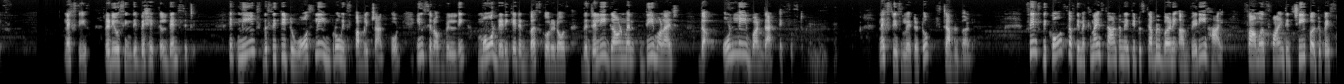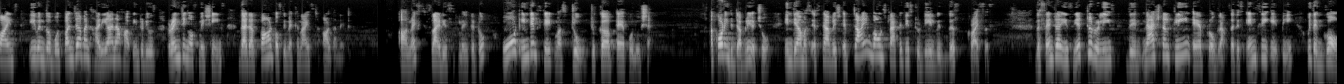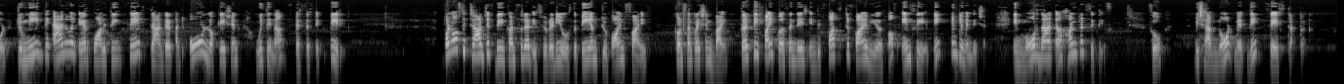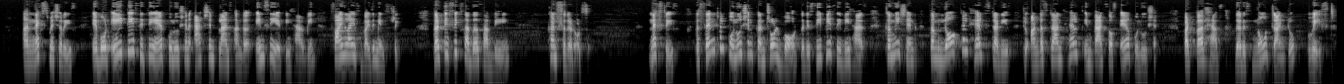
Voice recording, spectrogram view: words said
Next is reducing the vehicle density. It needs the city to vastly improve its public transport. Instead of building more dedicated bus corridors, the Delhi government demolished the only one that existed. Next is related to stubble burning. Since the cost of the mechanized alternative to stubble burning are very high, farmers find it cheaper to pay fines even though both Punjab and Haryana have introduced renting of machines that are part of the mechanized alternative. Our next slide is related to what Indian state must do to curb air pollution. According to WHO, India must establish a time-bound strategies to deal with this crisis. The center is yet to release the National Clean Air Program, that is NCAP, with a goal to meet the annual air quality safe standard at all locations within a specific period. One of the targets being considered is to reduce the PM2.5 concentration by 35% in the first five years of NCAP implementation in more than a hundred cities. So, which have not met the safe standard. And next measure is about 80 city air pollution action plans under NCAP have been finalized by the ministry. 36 others are being considered also. Next is the Central Pollution Control Board, that is CPCB, has commissioned some local health studies to understand health impacts of air pollution. But perhaps there is no time to waste.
